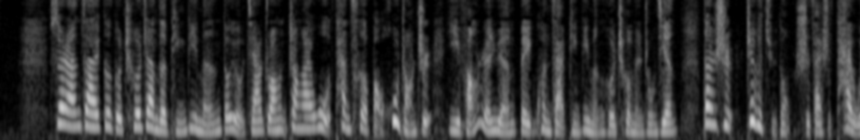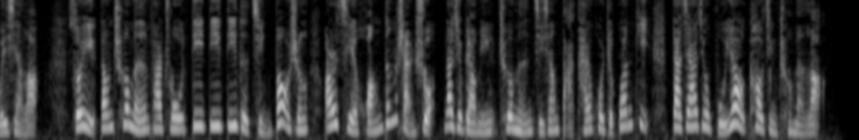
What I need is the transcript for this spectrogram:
虽然在各个车站的屏蔽门都有加装障碍物探测保护装置，以防人员被困在屏蔽门和车门中间，但是这个举动实在是太危险了。所以，当车门发出滴滴滴的警报声，而且黄灯闪烁，那就表明车门即将打开或者关闭，大家就不要靠近车门了。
